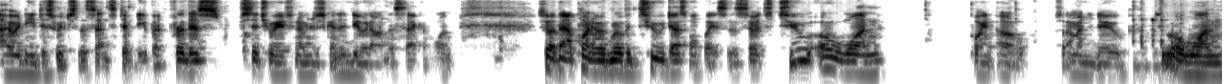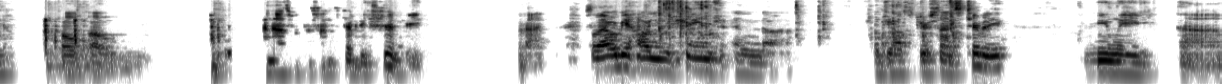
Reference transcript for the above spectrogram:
I would need to switch the sensitivity. But for this situation, I'm just going to do it on the second one. So at that point, I would move it two decimal places. So it's 201.0. So I'm going to do 201.00. And that's what the sensitivity should be for that. So that would be how you would change and uh, adjust your sensitivity, mainly uh,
